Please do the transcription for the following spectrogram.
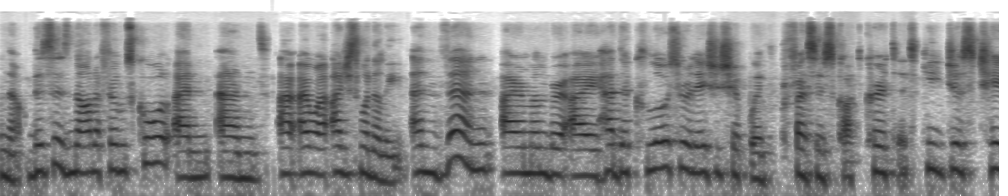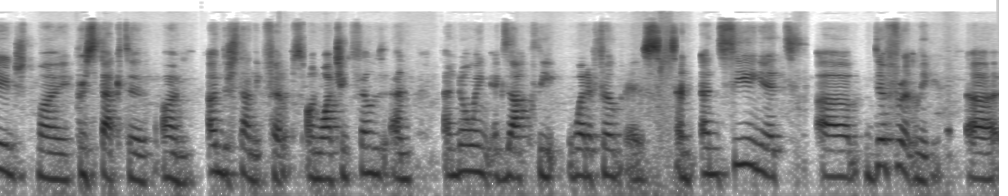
no, this is not a film school, and and I I, I just want to leave. And then I remember I had a close relationship with Professor Scott Curtis. He just changed my perspective on understanding films, on watching films, and and knowing exactly what a film is and, and seeing it um, differently, uh,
